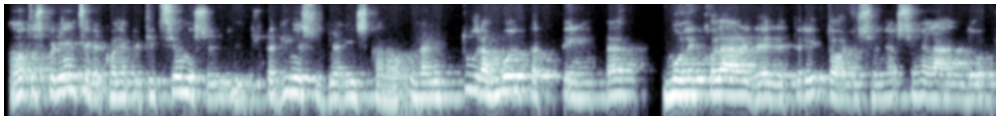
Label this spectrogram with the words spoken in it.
La nostra esperienza è che con le petizioni i cittadini suggeriscono una lettura molto attenta, molecolare del territorio, segnalando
